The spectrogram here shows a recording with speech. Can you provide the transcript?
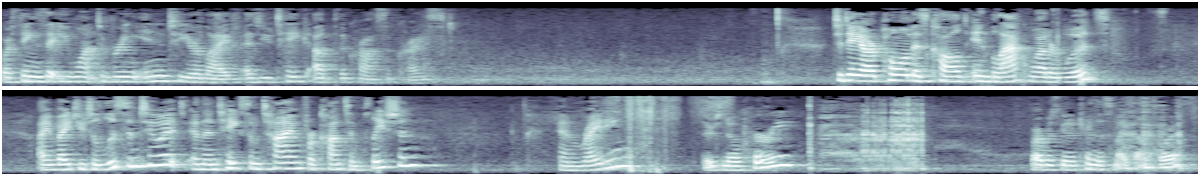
or things that you want to bring into your life as you take up the cross of Christ. Today our poem is called In Blackwater Woods. I invite you to listen to it and then take some time for contemplation and writing. There's no hurry. Barbara's going to turn this mic on for us.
